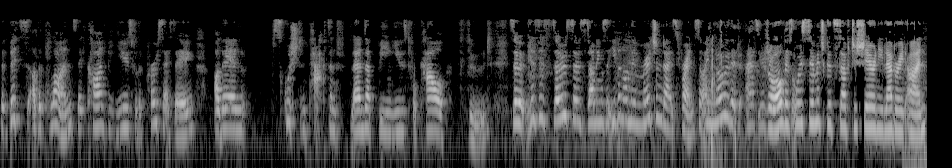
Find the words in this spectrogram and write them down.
the bits of the plant that can't be used for the processing are then squished and packed and end up being used for cow food. So this is so, so stunning. So even on the merchandise front, so I know that as usual, there's always so much good stuff to share and elaborate on.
